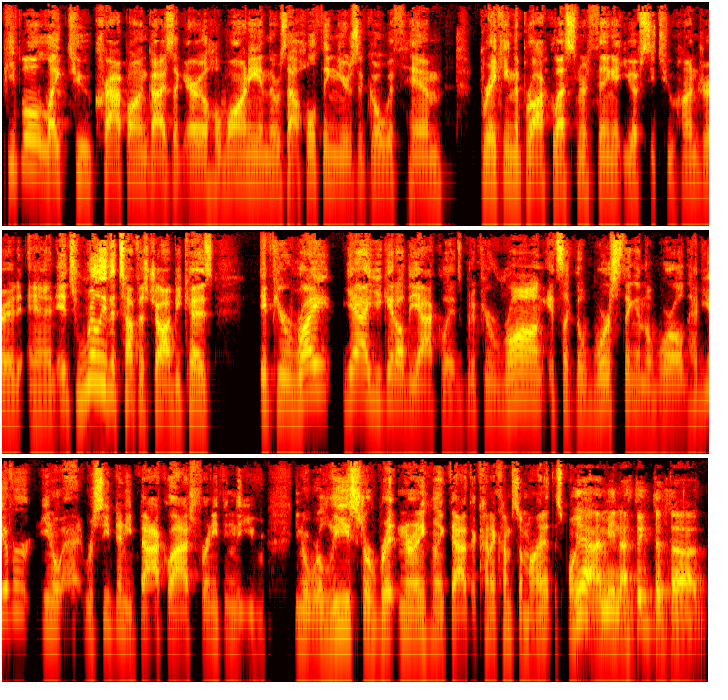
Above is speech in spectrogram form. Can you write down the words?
people like to crap on guys like Ariel Helwani, and there was that whole thing years ago with him breaking the Brock Lesnar thing at UFC 200, and it's really the toughest job because if you're right, yeah, you get all the accolades. But if you're wrong, it's like the worst thing in the world. Have you ever, you know, received any backlash for anything that you've, you know, released or written or anything like that that kind of comes to mind at this point? Yeah, I mean, I think that the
